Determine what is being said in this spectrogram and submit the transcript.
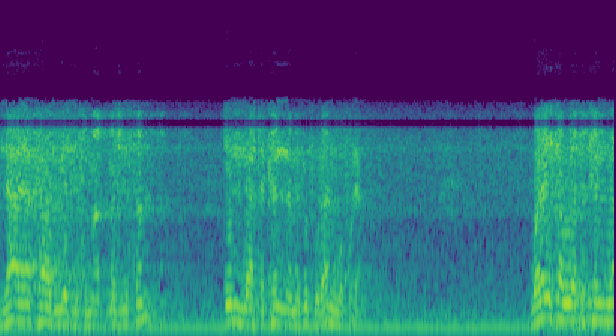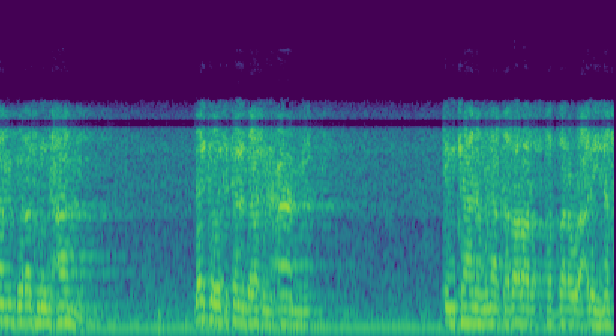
لا يكاد يجلس مجلسا إلا تكلم بفلان وفلان. وليته يتكلم برجل عام. ليته يتكلم برجل عام. إن كان هناك ضرر فالضرر عليه نفس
